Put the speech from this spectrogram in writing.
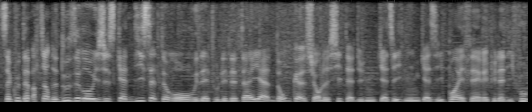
Ça coûte à partir de 12 euros et jusqu'à 17 euros. Vous avez tous les détails donc sur le site du Ninkasi, ninkasi.fr. Et puis la Diffou,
